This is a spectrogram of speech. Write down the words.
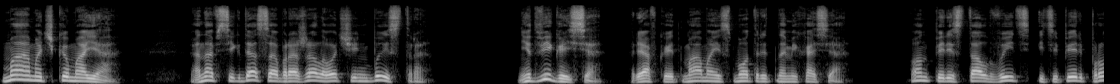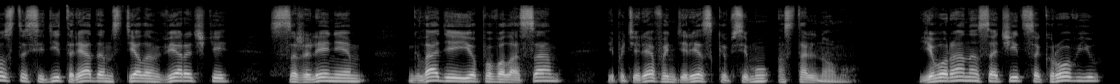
«Мамочка моя!» Она всегда соображала очень быстро. «Не двигайся!» — рявкает мама и смотрит на Михася. Он перестал выть и теперь просто сидит рядом с телом Верочки, с сожалением, гладя ее по волосам и потеряв интерес ко всему остальному. Его рана сочится кровью,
